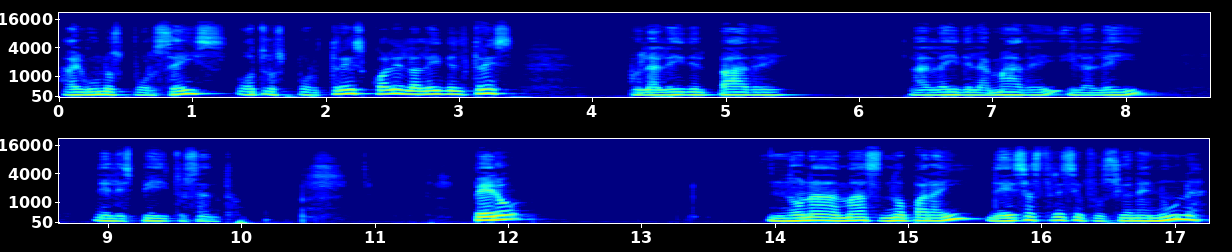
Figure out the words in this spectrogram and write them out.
algunos por 6, otros por 3. ¿Cuál es la ley del 3? Pues la ley del Padre, la ley de la Madre y la ley del Espíritu Santo. Pero no nada más, no para ahí, de esas tres se fusiona en una.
